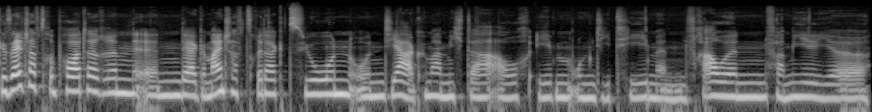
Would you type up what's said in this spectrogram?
Gesellschaftsreporterin in der Gemeinschaftsredaktion und ja, kümmere mich da auch eben um die Themen Frauen, Familie,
